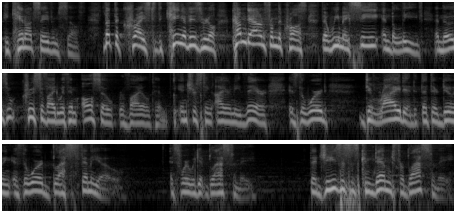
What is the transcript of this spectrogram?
he cannot save himself. Let the Christ, the King of Israel, come down from the cross that we may see and believe. And those who crucified with him also reviled him. The interesting irony there is the word derided that they're doing is the word blasphemio. It's where we get blasphemy. That Jesus is condemned for blasphemy,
